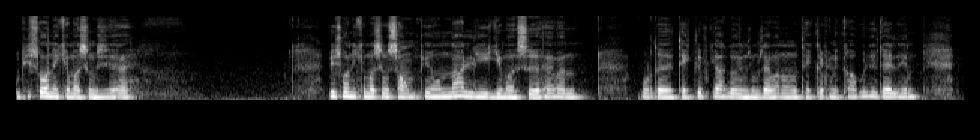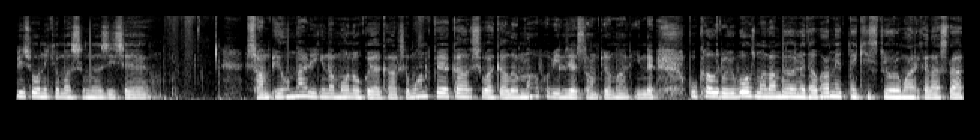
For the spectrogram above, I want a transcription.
Bir sonraki maçımız bir sonraki maçımız Şampiyonlar Ligi maçı. Hemen burada teklif geldi oyuncumuz. Hemen onun teklifini kabul edelim. Bir sonraki maçımız ise Şampiyonlar Ligi'nde Monaco'ya karşı. Monaco'ya karşı bakalım ne yapabileceğiz Şampiyonlar Ligi'nde. Bu kadroyu bozmadan böyle devam etmek istiyorum arkadaşlar.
